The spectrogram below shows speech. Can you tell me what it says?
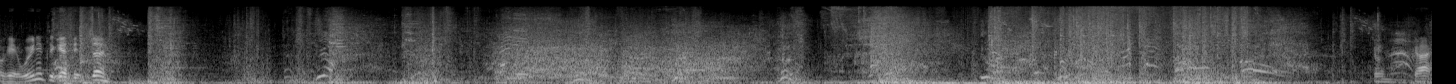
Okay, we need to get this done. Oh god.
